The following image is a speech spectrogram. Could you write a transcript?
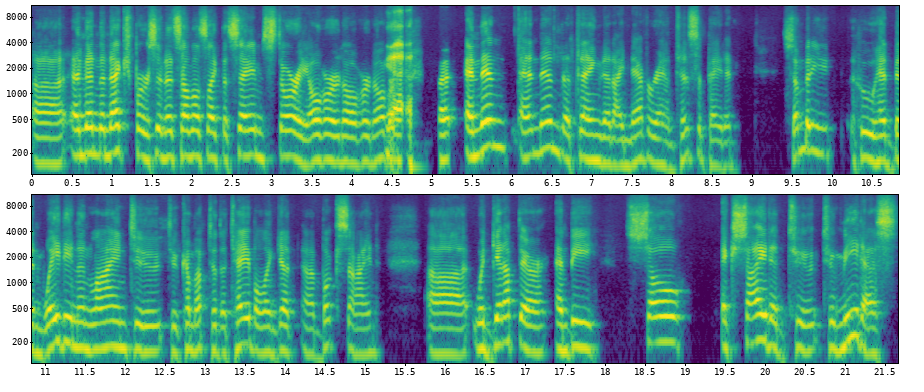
uh, and then the next person, it's almost like the same story over and over and over. Yeah. But and then and then the thing that I never anticipated, somebody who had been waiting in line to to come up to the table and get a book signed uh, would get up there and be so excited to to meet us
